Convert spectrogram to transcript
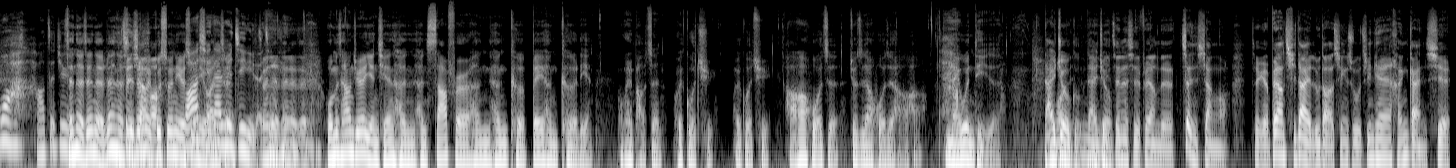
哇，好，这句真的，真的，任何事都会不顺利的我要顺利完写在日成。记里了。真的真的真的，我们常常觉得眼前很很 suffer，很很可悲，很可怜。我跟你保证，会过去，会过去。好好活着，就知道活着好好，没问题的。大哇丈夫，你大丈夫。你真的是非常的正向哦。这个非常期待卢导的新书。今天很感谢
